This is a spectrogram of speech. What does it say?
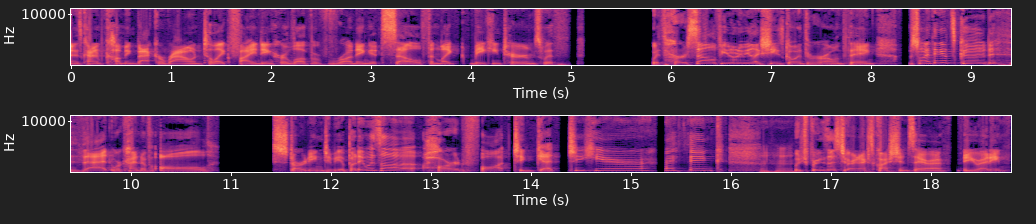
and is kind of coming back around to like finding her love of running itself and like making terms with with herself, you know what I mean? Like she's going through her own thing. So I think it's good that we're kind of all starting to be but it was a hard fought to get to here, I think. Mhm. Which brings us to our next question, Sarah. Are you ready?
